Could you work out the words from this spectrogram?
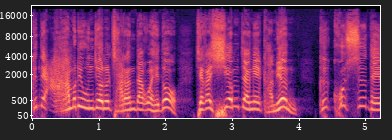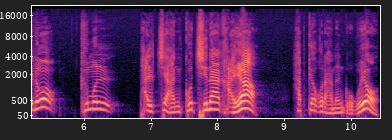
근데 아무리 운전을 잘한다고 해도 제가 시험장에 가면 그 코스대로 금을 밟지 않고 지나가야 합격을 하는 거고요.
